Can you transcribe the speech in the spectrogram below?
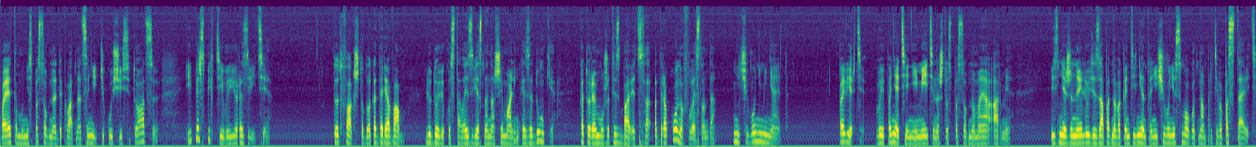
поэтому не способны адекватно оценить текущую ситуацию и перспективы ее развития. Тот факт, что благодаря вам Людовику стало известно нашей маленькой задумке, которая может избавиться от драконов Вестланда, ничего не меняет. Поверьте, вы понятия не имеете, на что способна моя армия. Изнеженные люди западного континента ничего не смогут нам противопоставить.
